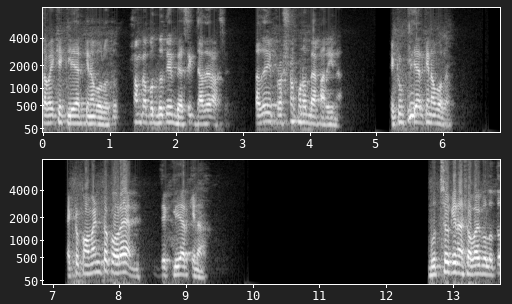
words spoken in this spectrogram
সবাইকে ক্লিয়ার কিনা বলো তো? সংখ্যা পদ্ধতির বেসিক যাদের আছে, তাদের এই প্রশ্ন কোনো ব্যাপারই না। একটু ক্লিয়ার কিনা বলেন? একটু কমেন্ট তো করেন যে ক্লিয়ার কিনা। বুঝছ কিনা সবাই বলো তো?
